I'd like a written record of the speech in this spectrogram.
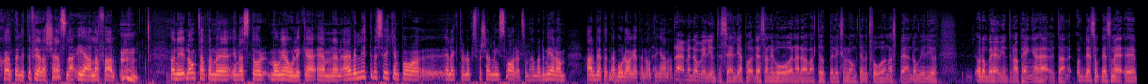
skönt med lite fredagskänsla i alla fall. Hörrni, långt samtal med Investor, många olika ämnen. Jag är väl lite besviken på eh, Electrolux försäljningssvaret som handlade mer om arbetet med bolaget än någonting annat. Nej, men de vill ju inte sälja på dessa nivåer när det har varit uppe liksom långt över 200 spänn. De vill ju, och de behöver ju inte några pengar här utan det som, det som är eh,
